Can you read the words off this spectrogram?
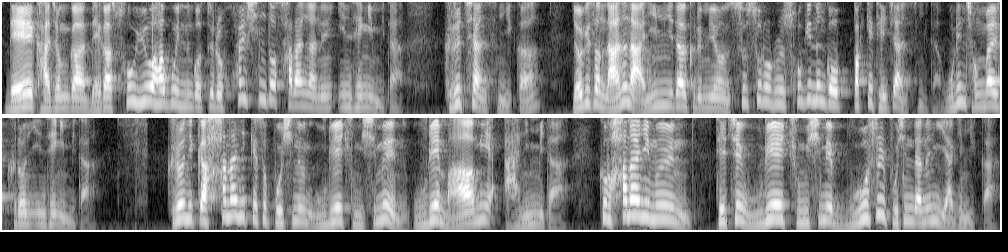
내 가정과 내가 소유하고 있는 것들을 훨씬 더 사랑하는 인생입니다. 그렇지 않습니까? 여기서 나는 아닙니다. 그러면 스스로를 속이는 것밖에 되지 않습니다. 우린 정말 그런 인생입니다. 그러니까 하나님께서 보시는 우리의 중심은 우리의 마음이 아닙니다. 그럼 하나님은 대체 우리의 중심에 무엇을 보신다는 이야기입니까?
